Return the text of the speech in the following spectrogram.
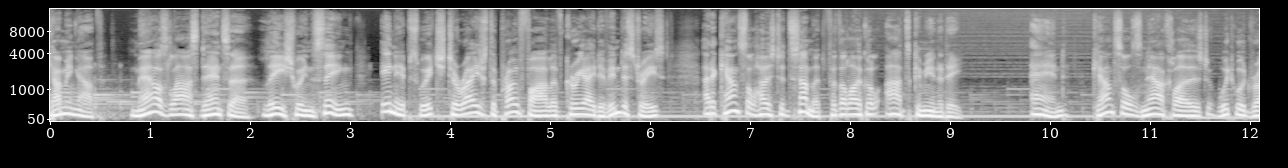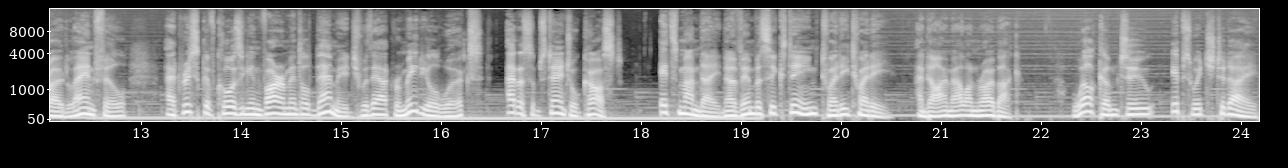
Coming up, Mao's last dancer, Li Cunxin, in Ipswich to raise the profile of creative industries at a council hosted summit for the local arts community. And council's now closed Whitwood Road landfill at risk of causing environmental damage without remedial works at a substantial cost. It's Monday, November 16, 2020, and I'm Alan Roebuck. Welcome to Ipswich Today,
